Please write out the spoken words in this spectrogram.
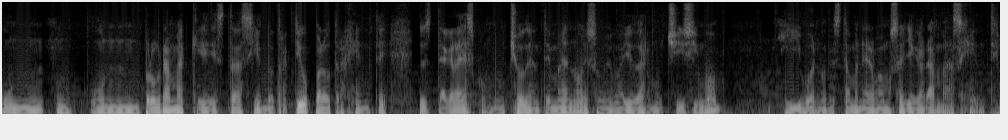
un, un programa que está siendo atractivo para otra gente entonces te agradezco mucho de antemano, eso me va a ayudar muchísimo. Y bueno, de esta manera vamos a llegar a más gente.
